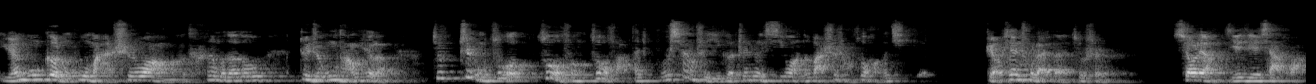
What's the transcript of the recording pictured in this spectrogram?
员工各种不满、失望，恨不得都对峙公堂去了。就这种作作风做法，它就不像是一个真正希望能把市场做好的企业，表现出来的就是销量节节下滑。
